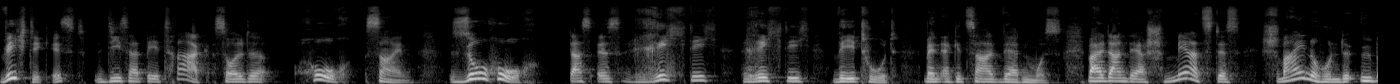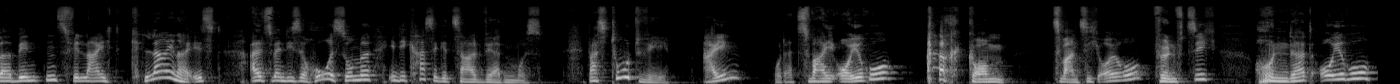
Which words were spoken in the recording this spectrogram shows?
Wichtig ist, dieser Betrag sollte hoch sein. So hoch, dass es richtig, richtig wehtut, wenn er gezahlt werden muss. Weil dann der Schmerz des Schweinehunde-Überwindens vielleicht kleiner ist, als wenn diese hohe Summe in die Kasse gezahlt werden muss. Was tut weh? Ein oder zwei Euro? Ach komm, 20 Euro? 50? 100 Euro?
